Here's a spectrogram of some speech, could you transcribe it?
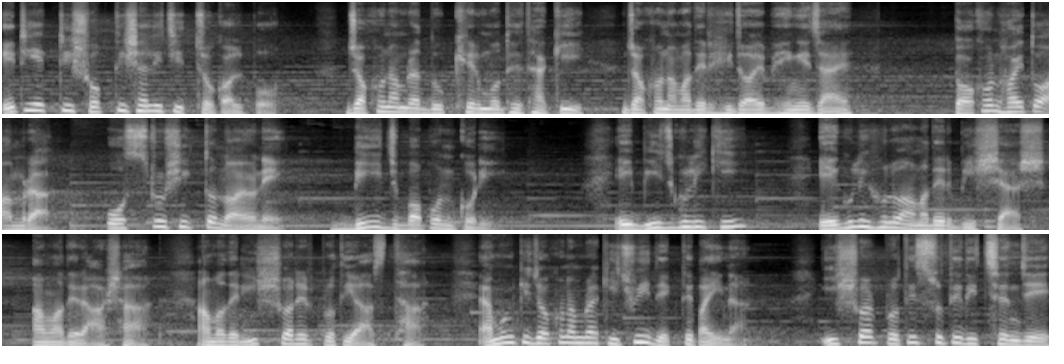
এটি একটি শক্তিশালী চিত্রকল্প। যখন আমরা দুঃখের মধ্যে থাকি, যখন আমাদের হৃদয় ভেঙে যায়, তখন হয়তো আমরা অশ্রুসিক্ত নয়নে বীজ বপন করি। এই বীজগুলি কি? এগুলি হলো আমাদের বিশ্বাস, আমাদের আশা, আমাদের ঈশ্বরের প্রতি আস্থা। এমনকি যখন আমরা কিছুই দেখতে পাই না ঈশ্বর প্রতিশ্রুতি দিচ্ছেন যে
